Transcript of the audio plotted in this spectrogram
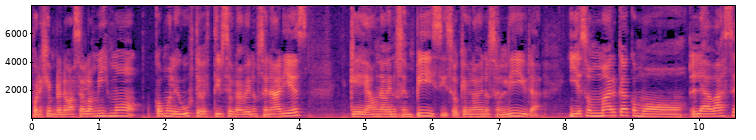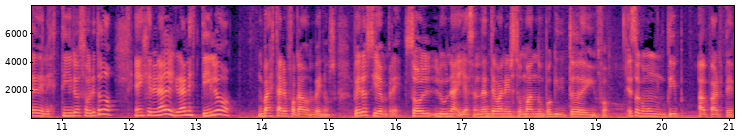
Por ejemplo, no va a ser lo mismo cómo le guste vestirse a una Venus en Aries que a una Venus en Pisces o que a una Venus en Libra. Y eso marca como la base del estilo, sobre todo en general el gran estilo va a estar enfocado en Venus, pero siempre Sol, Luna y Ascendente van a ir sumando un poquitito de info. Eso como un tip aparte.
